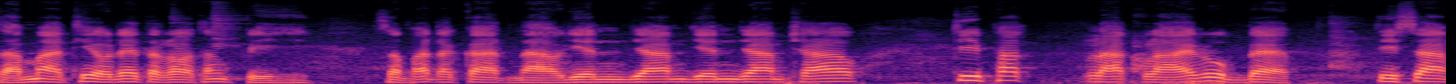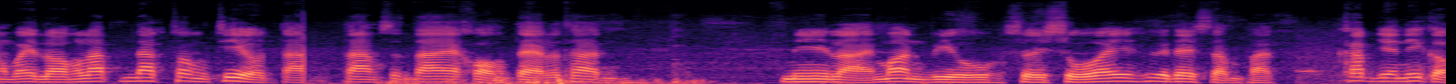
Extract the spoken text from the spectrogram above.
สามารถเที่ยวได้ตลอดทั้งปีสัมผัสอากาศหนาวเย็นยามเย็นยามเช้า ที่พักหลากหลายรูปแบบที่สร้างไว้รองรับนักท่องเที่ยวตามตามสไตล์ของแต่ละท่าน มีหลายม่อนวิว สวยๆเพื่อได้สัมผัส ครับเย็นนี้ก็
